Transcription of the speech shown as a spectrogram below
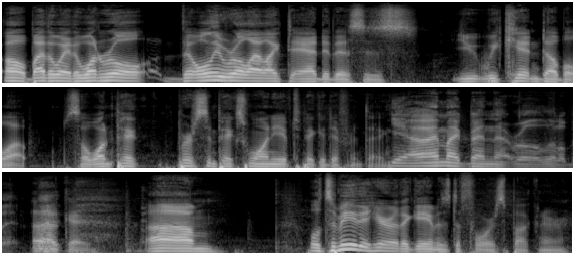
Oh, by the way, the one rule, the only rule I like to add to this is you we can't double up. So one pick person picks one, you have to pick a different thing. Yeah, I might bend that rule a little bit. but- Okay. Um, well, to me, the hero of the game is DeForest Buckner,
